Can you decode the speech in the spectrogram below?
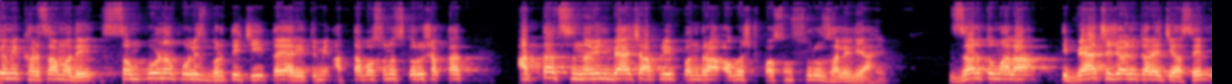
कमी खर्चामध्ये संपूर्ण पोलीस भरतीची तयारी तुम्ही आतापासूनच करू शकतात. आत्ताच नवीन बॅच आपली पंधरा ऑगस्टपासून सुरू झालेली आहे. जर तुम्हाला ती बॅच जॉईन करायची असेल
